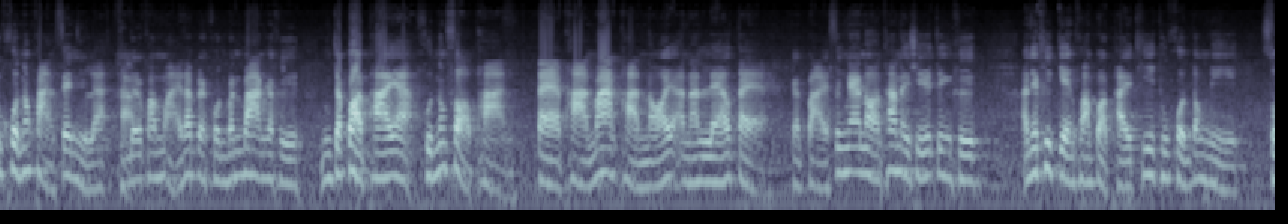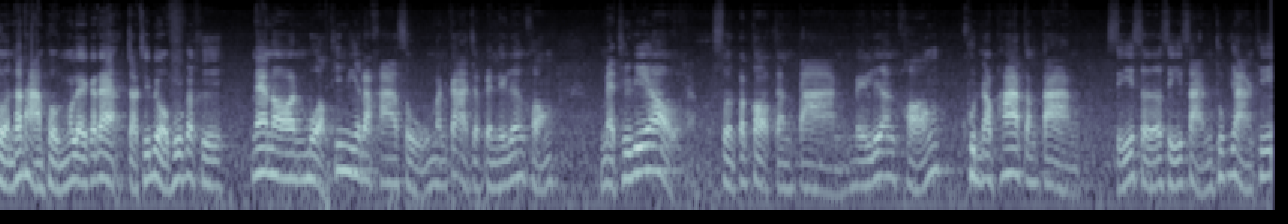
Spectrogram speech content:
ทุกคนต้องผ่านเส้นอยู่แล้วครับโดยความหมายถ้าเป็นคนบ้านๆก็คือมึงจะปลอดภัยอะคุณต้องสอบผ่าน แต่ผ่านมากผ่านน้อยอันนั้นแล้วแต่ กันไป ซึ่งแน่นอนถ้าในชีวิตจริงคือ อันนี้คือเกณฑ์ความปลอดภัยที่ทุกคนต้องมี ส่วนถ้าถามผมเลยก็ได้ จากที่พี่โอพูดก็คือ แน่นอนหมวกที่มีราคาสูง มันก็อาจจะเป็นในเรื่องของ material ส่วนประกอบต่างๆ ในเรื่องของคุณภาพต่างๆ สีเสอสีสันทุกอย่างที่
